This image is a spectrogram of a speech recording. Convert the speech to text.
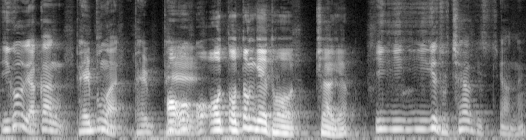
이거 약간 벨붕 아 벨, 어, 벨 어, 어, 어 떤 게 더 최악이야? 이, 이 이게 더 최악이지 않나요?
